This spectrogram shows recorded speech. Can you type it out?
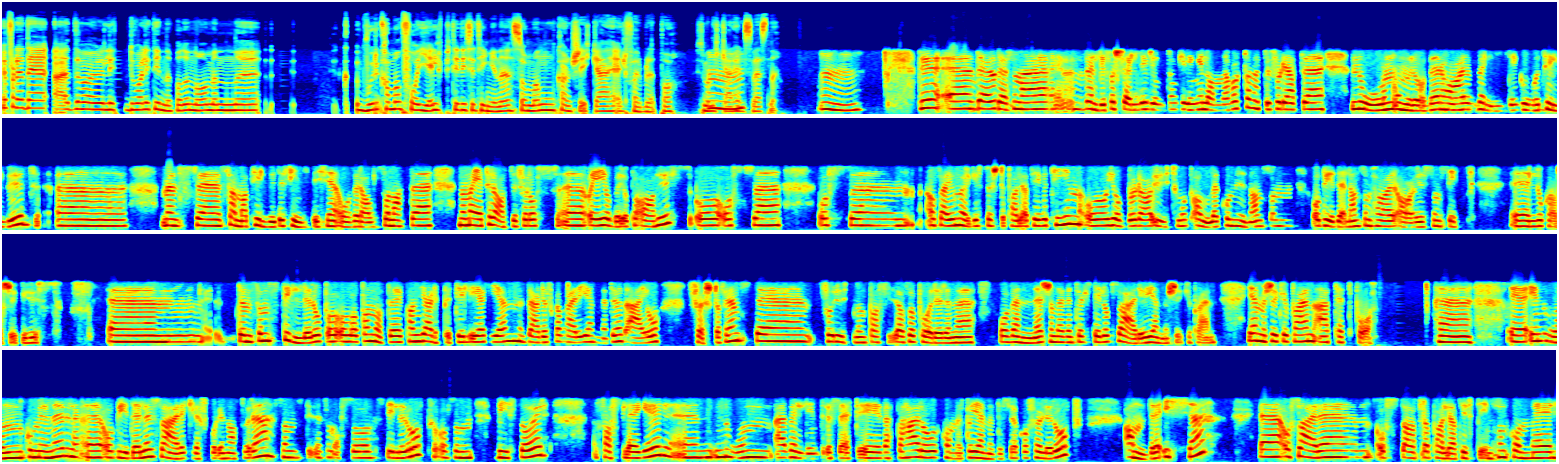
Ja, for det, det, det var litt, Du var litt inne på det nå, men uh, hvor kan man få hjelp til disse tingene som man kanskje ikke er helt forberedt på, hvis man ikke er mm. helsevesenet? Mm. Du, eh, det er jo det som er veldig forskjellig rundt omkring i landet vårt. Da, fordi at eh, Noen områder har veldig gode tilbud, eh, mens samme tilbudet finnes det ikke overalt. Sånn at Når jeg prater for oss, og jeg jobber jo på Ahus, og oss oss, altså er jo Norges største palliative team og jobber da ut mot alle kommunene som, og bydelene som har Ahus som sitt eh, lokalsykehus. Ehm, de som stiller opp og, på en måte kan hjelpe til i et hjem der det skal være hjemmedød, er jo først og fremst eh, foruten altså pårørende og venner som eventuelt stiller opp, så er det jo hjemmesykepleien. Hjemmesykepleien er tett på. Eh, eh, I noen kommuner og bydeler så er det kreftkoordinatorer som, som også stiller opp og som bistår fastleger. Eh, noen er veldig interessert i dette her og kommer på hjemmebesøk og følger opp. Andre ikke. Eh, og så er det oss da fra palliativt team som kommer,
